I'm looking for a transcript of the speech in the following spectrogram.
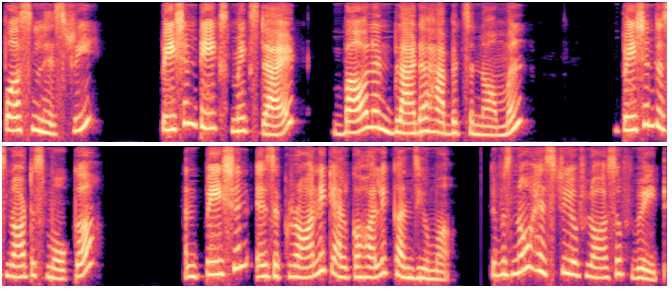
Personal history. Patient takes mixed diet. Bowel and bladder habits are normal. Patient is not a smoker. And patient is a chronic alcoholic consumer. There was no history of loss of weight.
